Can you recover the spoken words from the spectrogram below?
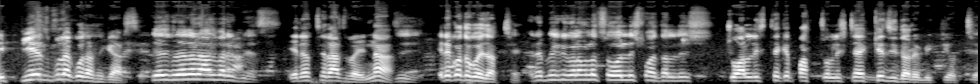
এই পিএসগুলা কোথা থেকে আসছে? পেঁয়াজগুলো হলো রাজবাড়ির পেঁয়াজ এটা হচ্ছে রাজবাড়ি না? এটা কত করে যাচ্ছে? এটা বিক্রি করলাম হলো চল্লিশ পঁয়তাল্লিশ। চুয়াল্লিশ থেকে পাঁচচল্লিশ টাকা কেজি দরে বিক্রি হচ্ছে।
